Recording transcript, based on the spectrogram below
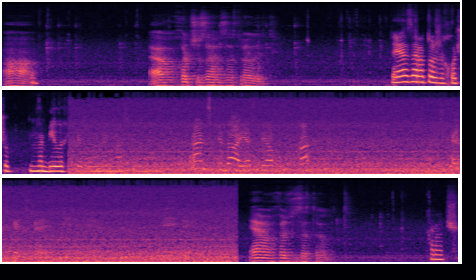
Ага. Я хочу зараз затролити. Та я зараз теж хочу на білих вони в принципі, да, я стояв у кутка. Чекай, чекай, чекай. Ні, ні, ні. Ні. Я хочу затролити. Коротше.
